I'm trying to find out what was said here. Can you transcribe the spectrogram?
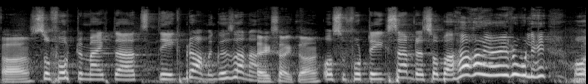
Ja. så fort du märkte att det gick bra med guzzarna. Exakt, ja. Och så fort det gick sämre så bara haha jag är rolig och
